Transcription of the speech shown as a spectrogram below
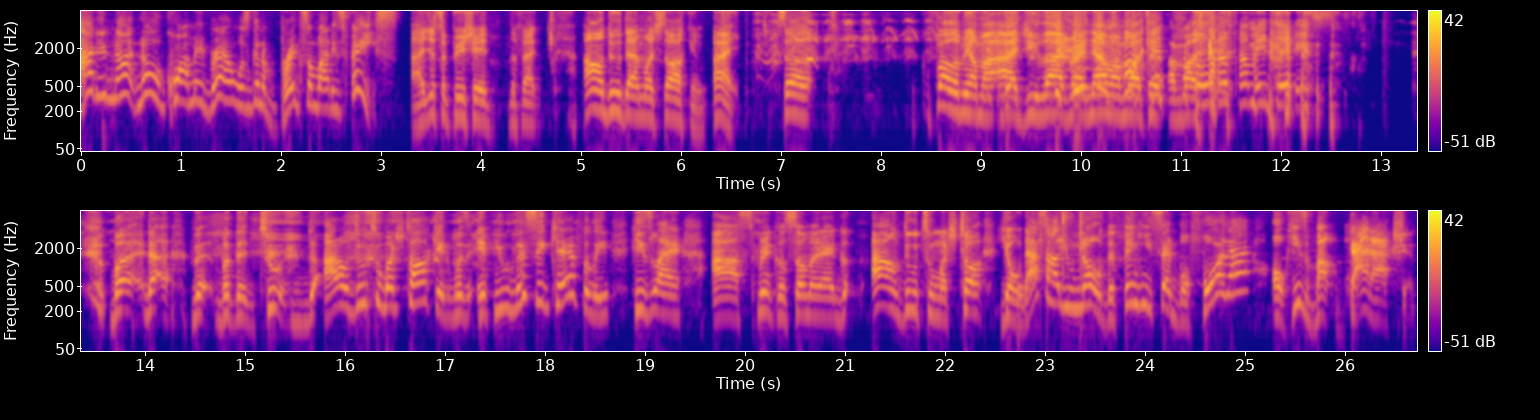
I did not know Kwame Brown was gonna break somebody's face. I just appreciate the fact I don't do that much talking. All right, so follow me on my IG live right now. I'm about to. I'm For the about. last how many days? But the, the but the two the, I don't do too much talking was if you listen carefully, he's like, I'll sprinkle some of that. Go-. I don't do too much talk. Yo, that's how you know the thing he said before that. Oh, he's about that action.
